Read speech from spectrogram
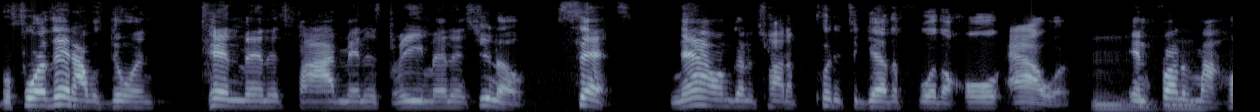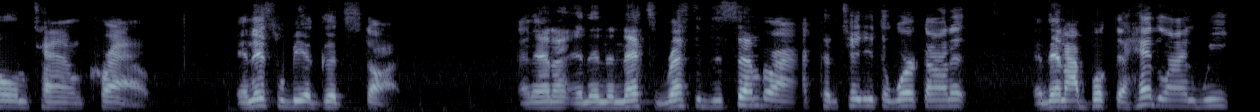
before then I was doing ten minutes, five minutes, three minutes, you know, sets. Now I'm gonna try to put it together for the whole hour mm-hmm. in front of my hometown crowd, and this will be a good start. And then, I, and then the next rest of December, I continued to work on it, and then I booked a headline week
